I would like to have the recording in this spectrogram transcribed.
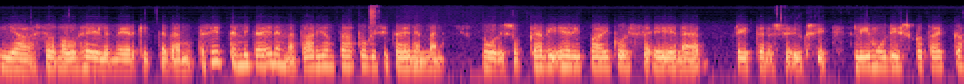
ja se on ollut heille merkittävää. Mutta sitten mitä enemmän tarjontaa tuli, sitä enemmän nuoriso kävi eri paikoissa. Ei enää riittänyt se yksi limudisko taikka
